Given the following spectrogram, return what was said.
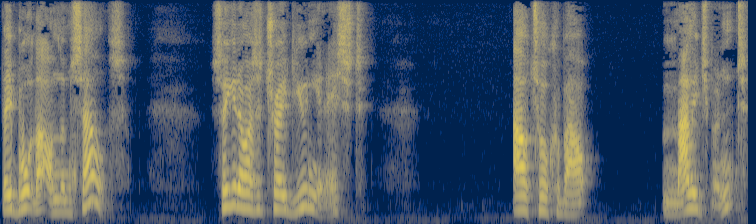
they brought that on themselves. So, you know, as a trade unionist, I'll talk about management,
